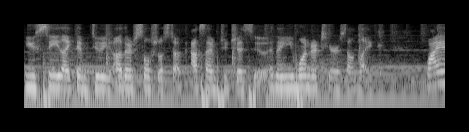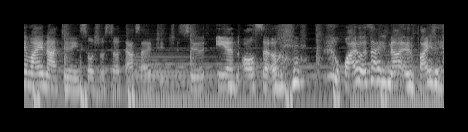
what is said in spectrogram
you see like them doing other social stuff outside of jiu-jitsu and then you wonder to yourself like why am I not doing social stuff outside of jiu-jitsu and also why was I not invited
